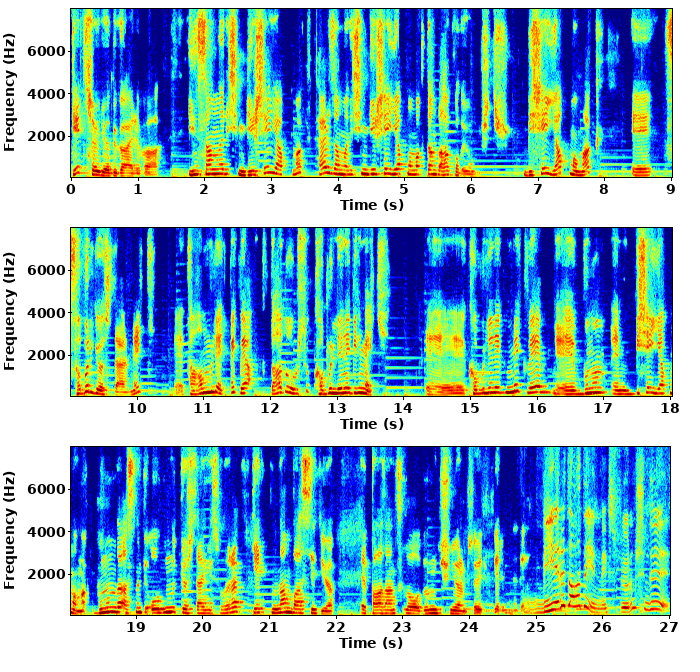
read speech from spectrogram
Geç söylüyordu galiba. İnsanlar için bir şey yapmak her zaman için bir şey yapmamaktan daha kolay olmuştur. Bir şey yapmamak, e, sabır göstermek, e, tahammül etmek veya daha doğrusu kabullenebilmek. E, kabullenebilmek ve e, bunun e, bir şey yapmamak. Bunun da aslında bir olgunluk göstergesi olarak Get bundan bahsediyor. E, bağlantılı olduğunu düşünüyorum söylediklerimle de. Bir yere daha değinmek istiyorum. Şimdi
